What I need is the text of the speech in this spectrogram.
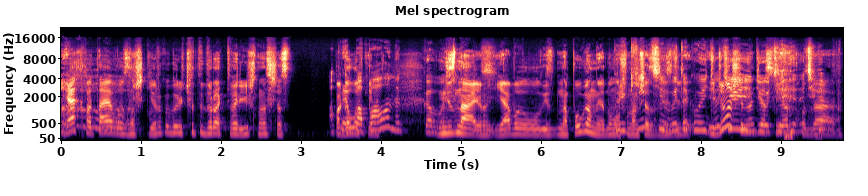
Я хватаю его за шкирку, говорю, что ты, дурак, творишь? Нас сейчас А По прям головке. попала на кого Не знаю, я был напуган, я думал, что нам сейчас Прикиньте, вы такой идете идешь, и на тебя сверху, да,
